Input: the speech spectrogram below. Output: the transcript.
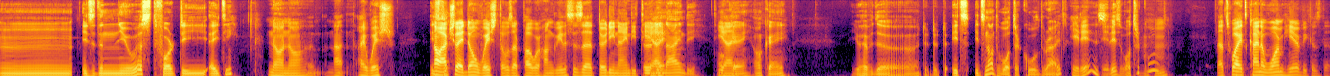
Mm, it's the newest 4080. No, no, not. I wish. It's no, actually, I don't wish. Those are power hungry. This is a 3090 Ti. 3090. TI. Okay, okay. You have the, the, the, the- it's it's not water cooled, right? It is. It is water cooled. Mhm. That's why it's kind of warm here because the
